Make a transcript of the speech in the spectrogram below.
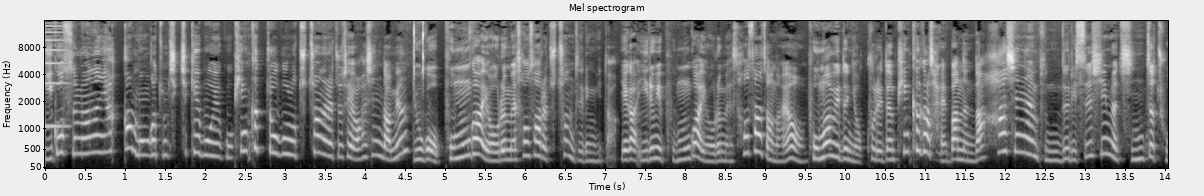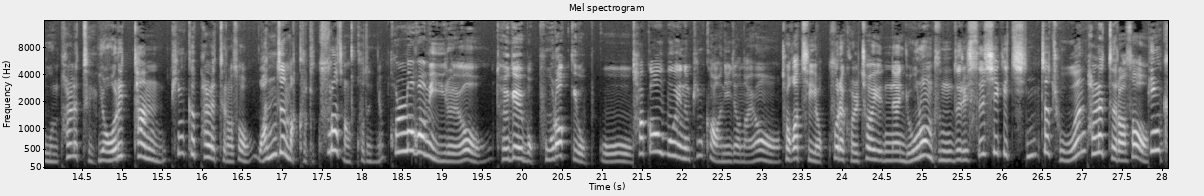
이거 쓰면 약간 뭔가 좀 칙칙해 보이고 핑크 쪽으로 추천을 해주세요 하신다면 이거 봄과 여름의 서사를 추천드립니다. 얘가 이름이 봄과 여름의 서사잖아요. 봄웜이든 여쿨이든 핑크가 잘 받는다 하시는 분들이 쓰시면 진짜 좋은 팔레트예요. 여릿한 핑크 팔레트라서 완전 막 그렇게 쿨하지 않거든요. 컬러감이 이래요. 되게 막 보랏기 없고 차가워 보이는 핑크 아니잖아요. 저같이 여쿨에 걸쳐있는 이런 분들이 쓰시기 진짜 좋은 팔레트라서 핑크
